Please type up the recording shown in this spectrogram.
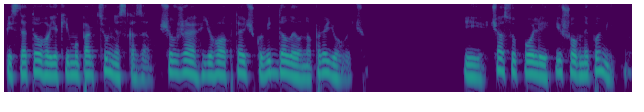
після того, як йому парцюня сказав, що вже його аптечку віддали Оноприйовичу. І час у полі йшов непомітно,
